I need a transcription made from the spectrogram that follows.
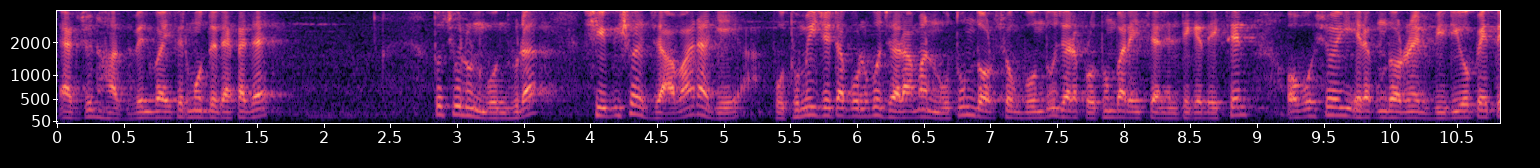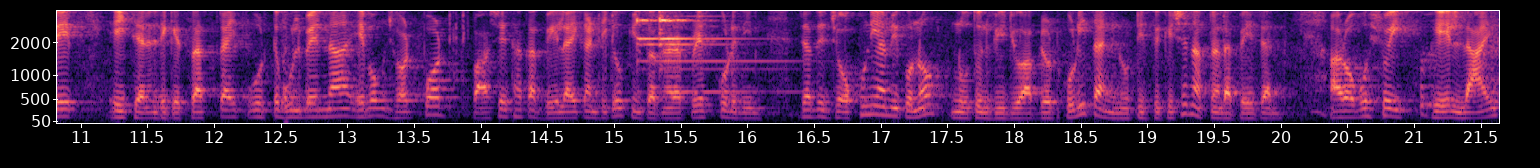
একজন হাজব্যান্ড ওয়াইফের মধ্যে দেখা যায়? তো চলুন বন্ধুরা, সে বিষয়ে যাওয়ার আগে প্রথমেই যেটা বলব, যারা আমার নতুন দর্শক বন্ধু, যারা প্রথমবার এই চ্যানেলটিকে দেখছেন, অবশ্যই এরকম ধরনের ভিডিও পেতে এই চ্যানেলটিকে সাবস্ক্রাইব করতে ভুলবেন না এবং ঝটপট পাশে থাকা বেল আইকনটিকেও কিন্তু আপনারা প্রেস করে দিন, যাতে যখনই আমি কোনো নতুন ভিডিও আপলোড করি, তার নোটিফিকেশন আপনারা পেয়ে যান। আর অবশ্যই লাইক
